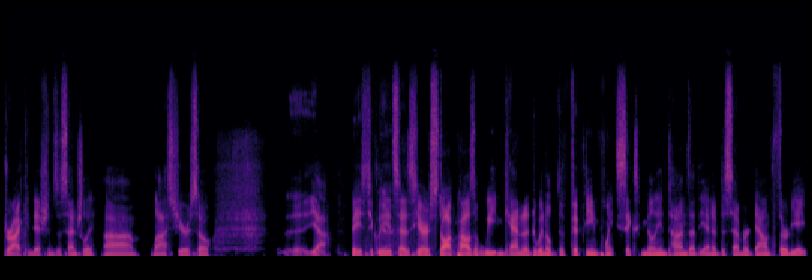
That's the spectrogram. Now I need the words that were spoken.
dry conditions, essentially um, last year. So uh, yeah, basically yeah. it says here stockpiles of wheat in Canada dwindled to 15.6 million tons at the end of December, down 38%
